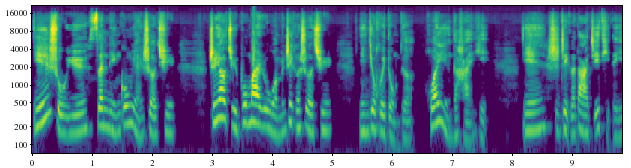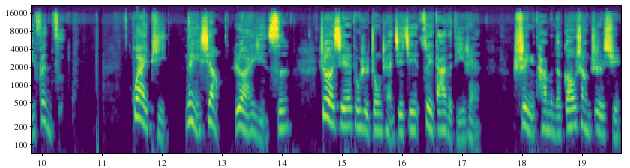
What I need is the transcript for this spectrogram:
您属于森林公园社区，只要举步迈入我们这个社区，您就会懂得欢迎的含义。您是这个大集体的一份子。怪癖、内向、热爱隐私，这些都是中产阶级最大的敌人。是与他们的高尚秩序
